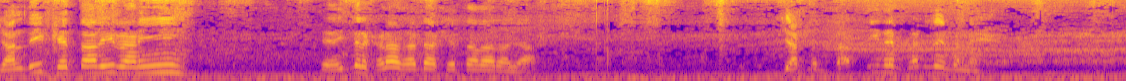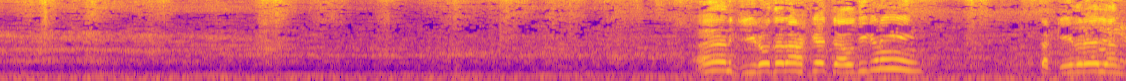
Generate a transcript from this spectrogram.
ਜਾਂਦੀ ਖੇਤਾਂ ਦੀ ਰਾਣੀ ਤੇ ਇੱਧਰ ਖੜਾ ਸਾਡਾ ਖੇਤਾਂ ਦਾ ਰਾਜਾ। ਜੱਟ ਦੇ ਵੱਡੇ ਬੰਨੇ। ਐਨ ਜ਼ੀਰੋ ਤੇ ਰੱਖ ਕੇ ਚੱਲਦੀ ਕਿ ਨਹੀਂ? ਧੱਕੀ ਤੇ ਰਹਿ ਜਾਂਦੀ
